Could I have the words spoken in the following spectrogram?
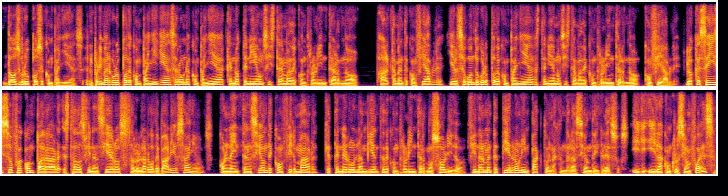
dos grupos de compañías. El primer grupo de compañías era una compañía que no tenía un sistema de control interno altamente confiable y el segundo grupo de compañías tenían un sistema de control interno confiable. Lo que se hizo fue comparar estados financieros a lo largo de varios años con la intención de confirmar que tener un ambiente de control interno sólido finalmente tiene un impacto en la generación de ingresos. Y, la conclusión fue esa.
